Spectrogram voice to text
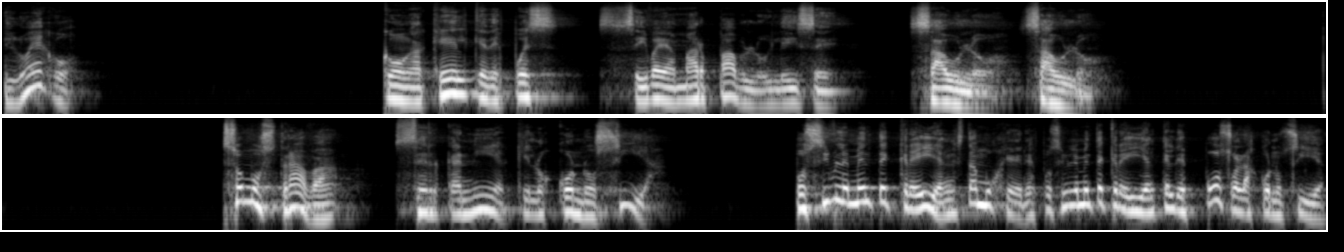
Y luego, con aquel que después se iba a llamar Pablo y le dice, Saulo, Saulo. Eso mostraba cercanía, que lo conocía. Posiblemente creían, estas mujeres posiblemente creían que el esposo las conocía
